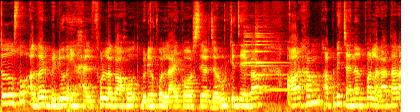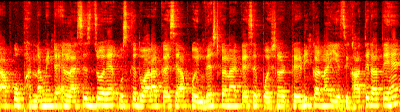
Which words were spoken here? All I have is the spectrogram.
तो दोस्तों, अगर वीडियो ये हेल्पफुल लगा हो तो वीडियो को लाइक और शेयर ज़रूर कीजिएगा। और हम अपने चैनल पर लगातार आपको फंडामेंटल एनालिसिस जो है, उसके द्वारा कैसे आपको इन्वेस्ट करना है, कैसे पोजिशनल ट्रेडिंग करना है, ये सिखाते रहते हैं।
